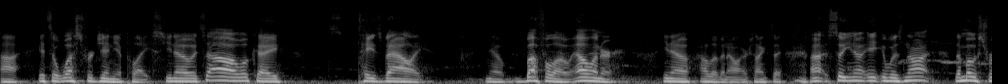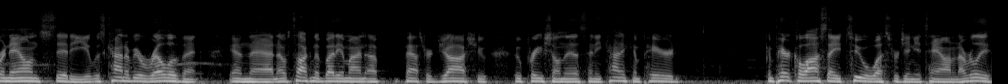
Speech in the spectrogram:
Uh, it's a West Virginia place. You know, it's, oh, okay, it's Valley, you know, Buffalo, Eleanor. You know, I live in Eleanor, so I can say. Uh, so, you know, it, it, was not the most renowned city. It was kind of irrelevant in that. And I was talking to a buddy of mine, uh, Pastor Josh, who, who preached on this, and he kind of compared compared Colossae to a West Virginia town. And I really,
